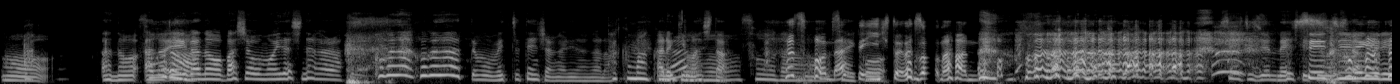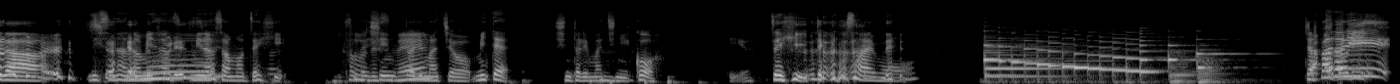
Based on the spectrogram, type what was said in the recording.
もうあのあの映画の場所を思い出しながら ここだここだってもうめっちゃテンション上がりながら歩きました。そうだ。そうなんていい人だそんな反応。聖地巡礼してき聖地ました巡りだ。リスナーの皆皆さんもぜひそうです新ね鳥町を見て新鳥町に行こう。っていう、ぜひ行ってください。ね。ジャパドリ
